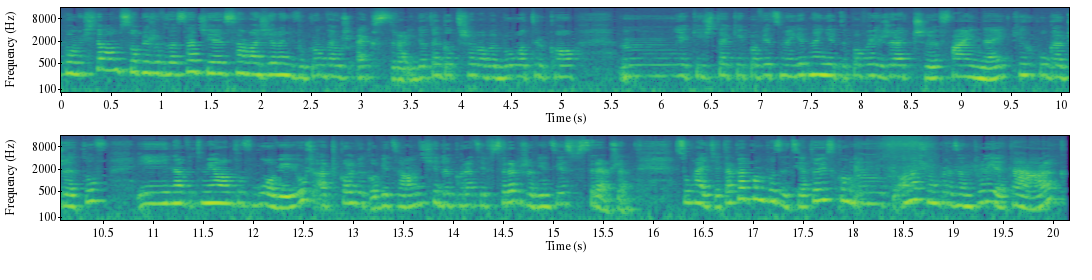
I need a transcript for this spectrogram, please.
y, pomyślałam sobie, że w zasadzie sama zieleń wygląda już ekstra i do tego trzeba by było tylko mm, jakiejś takiej powiedzmy jednej nietypowej rzeczy, fajnej, kilku gadżetów i nawet miałam to w głowie już, aczkolwiek obiecałam dzisiaj dekorację w srebrze, więc jest w srebrze. Słuchajcie, taka kompozycja, to jest, y, ona się prezentuje tak,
